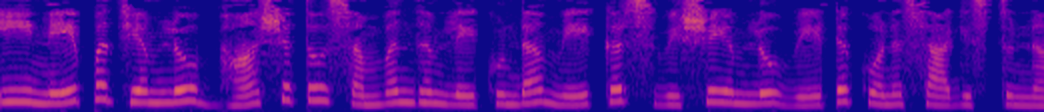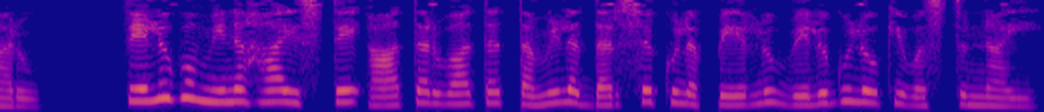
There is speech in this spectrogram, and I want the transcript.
ఈ నేపథ్యంలో భాషతో సంబంధం లేకుండా మేకర్స్ విషయంలో వేట కొనసాగిస్తున్నారు. తెలుగు మినహాయిస్తే ఆ తర్వాత తమిళ దర్శకుల పేర్లు వెలుగులోకి వస్తున్నాయి.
